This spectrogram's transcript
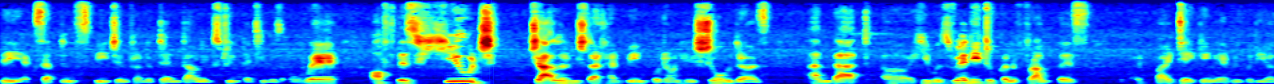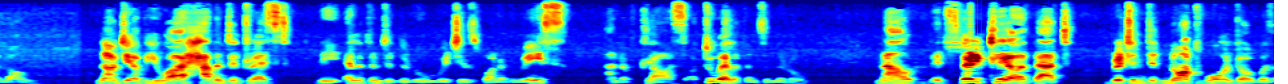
the acceptance speech in front of 10 Downing Street that he was aware of this huge challenge that had been put on his shoulders and that uh, he was ready to confront this by taking everybody along. Now, dear viewer, I haven't addressed the elephant in the room, which is one of race and of class, or two elephants in the room. Now, it's very clear that Britain did not want or was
